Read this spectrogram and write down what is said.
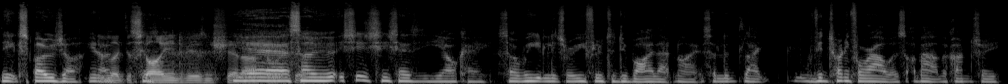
the exposure. You know, like the Sky interviews and shit. yeah, so she she says, yeah, okay. So we literally flew to Dubai that night. So like within 24 hours, I'm out of the country.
